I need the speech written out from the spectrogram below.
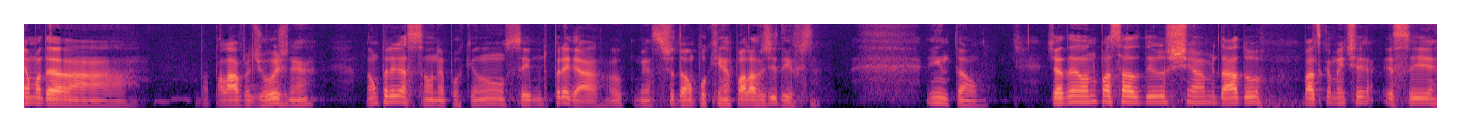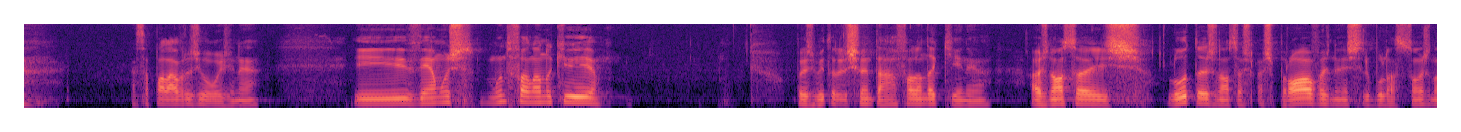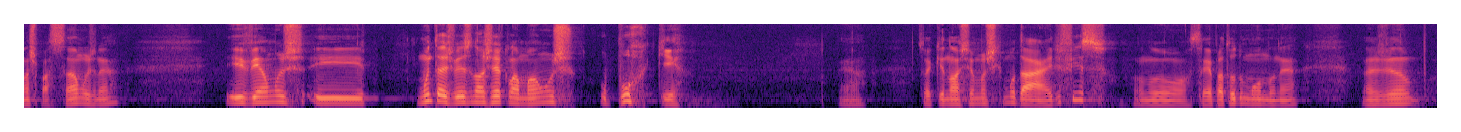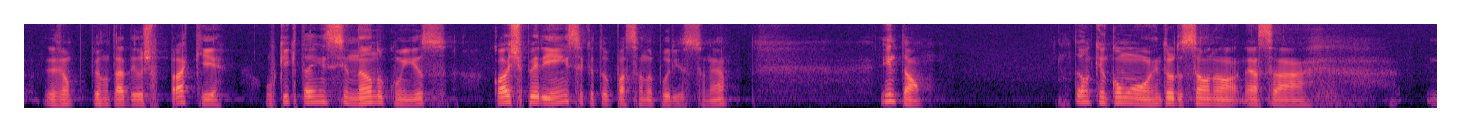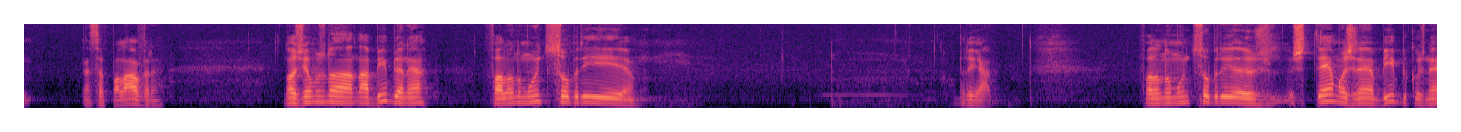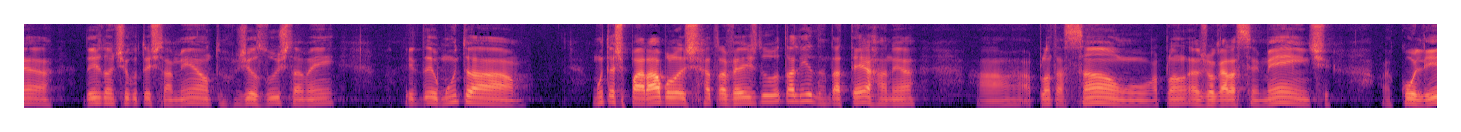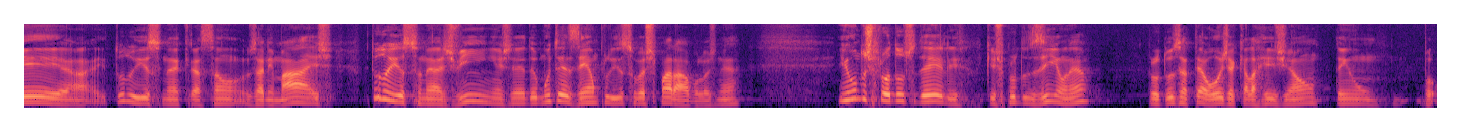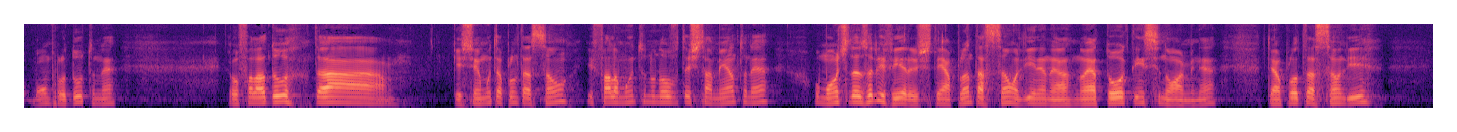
tema da, da palavra de hoje, né? Não pregação, né? Porque eu não sei muito pregar. Eu começo a estudar um pouquinho a palavra de Deus. Né? Então, já no ano passado Deus tinha me dado basicamente esse essa palavra de hoje, né? E vemos muito falando que o presbítero Alexandre estava falando aqui, né? As nossas lutas, nossas as provas, né, as tribulações que nós passamos, né? E vemos e muitas vezes nós reclamamos o porquê. Né? Só que nós temos que mudar. É difícil. Isso aí é para todo mundo, né? Nós devemos perguntar a Deus para quê? O que está ensinando com isso? Qual a experiência que estou passando por isso, né? Então, então aqui como introdução no, nessa nessa palavra, nós vemos na, na Bíblia, né, falando muito sobre. Obrigado. Falando muito sobre os, os temas né, bíblicos, né, desde o Antigo Testamento, Jesus também. Ele deu muita, muitas parábolas através do, da lida, da terra, né? A, a plantação, a jogar a semente, a colher, a, e tudo isso, né? A criação dos animais. Tudo isso, né? as vinhas, né? deu muito exemplo disso sobre as parábolas. Né? E um dos produtos dele, que eles produziam, né? produzem até hoje, aquela região tem um bom produto, né? Eu vou falar do, da, que têm muita plantação e fala muito no Novo Testamento, né? O Monte das Oliveiras. Tem a plantação ali, né? Não é à toa que tem esse nome, né? Tem a plantação ali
